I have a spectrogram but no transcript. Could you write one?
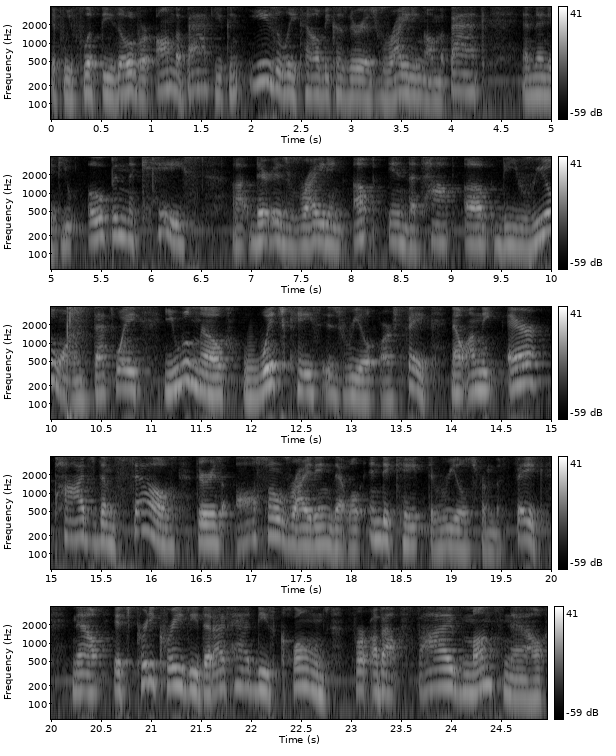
If we flip these over on the back, you can easily tell because there is writing on the back. And then if you open the case, uh, there is writing up in the top of the real ones. That's way you will know which case is real or fake. Now on the AirPods themselves, there is also writing that will indicate the reals from the fake. Now it's pretty crazy that I've had these clones for about five months now,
